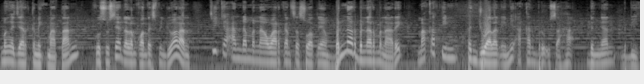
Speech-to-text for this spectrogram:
mengejar kenikmatan, khususnya dalam konteks penjualan. Jika Anda menawarkan sesuatu yang benar-benar menarik, maka tim penjualan ini akan berusaha dengan lebih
